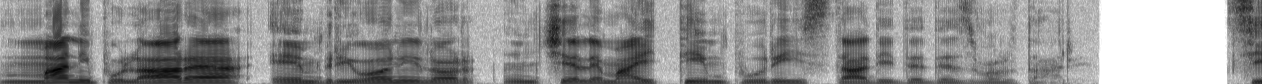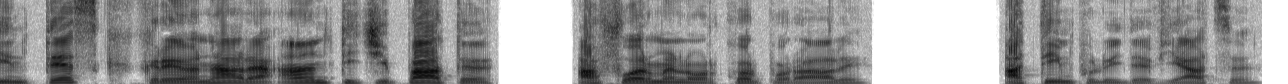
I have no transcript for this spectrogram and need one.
manipularea embrionilor în cele mai timpurii stadii de dezvoltare. Țintesc creionarea anticipată a formelor corporale, a timpului de viață,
